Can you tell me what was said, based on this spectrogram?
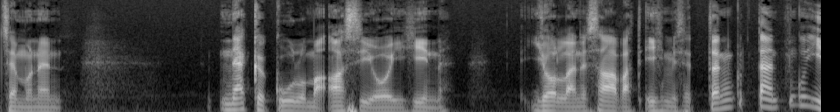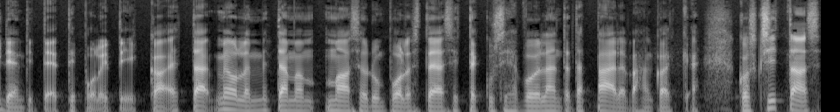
semmoinen näkökulma asioihin – jolla ne saavat ihmiset, tämä, niin kuin, tämä niin kuin identiteettipolitiikkaa, että me olemme tämän maaseudun puolesta ja sitten kun siihen voi läntätä päälle vähän kaikkea. Koska sitten taas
